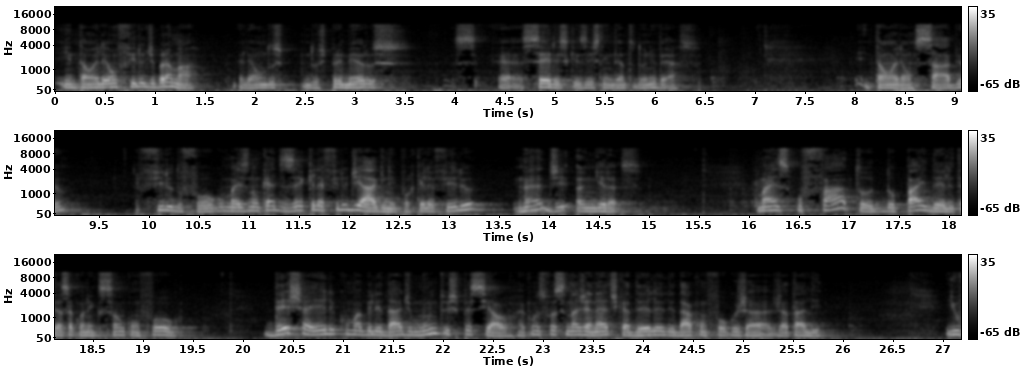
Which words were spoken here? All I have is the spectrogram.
Então, ele é um filho de Brahma. Ele é um dos, dos primeiros é, seres que existem dentro do universo. Então ele é um sábio, filho do fogo, mas não quer dizer que ele é filho de Agni, porque ele é filho né, de Angiras. Mas o fato do pai dele ter essa conexão com fogo deixa ele com uma habilidade muito especial. É como se fosse na genética dele lidar com fogo já já está ali. E o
